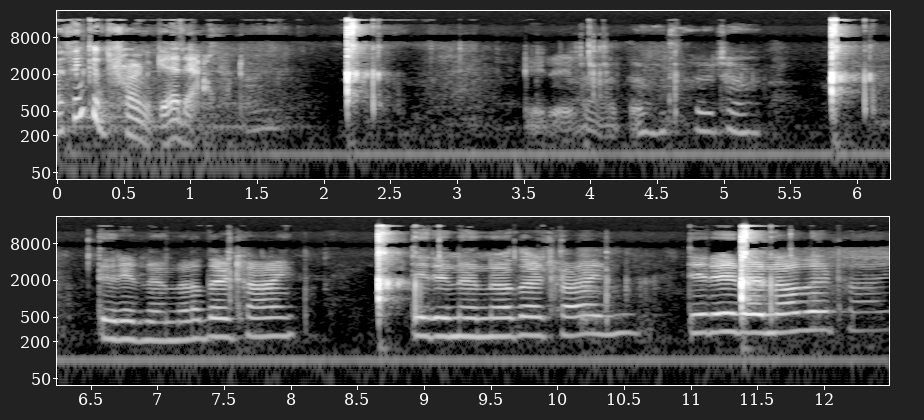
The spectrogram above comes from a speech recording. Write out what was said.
I think it's trying to get out. Get it out. Did it another time. Did it another time. Did it another time.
